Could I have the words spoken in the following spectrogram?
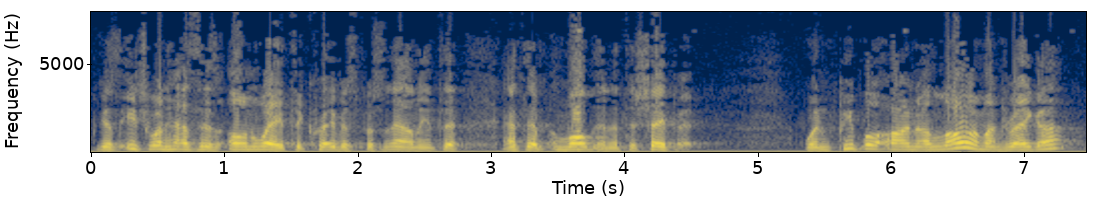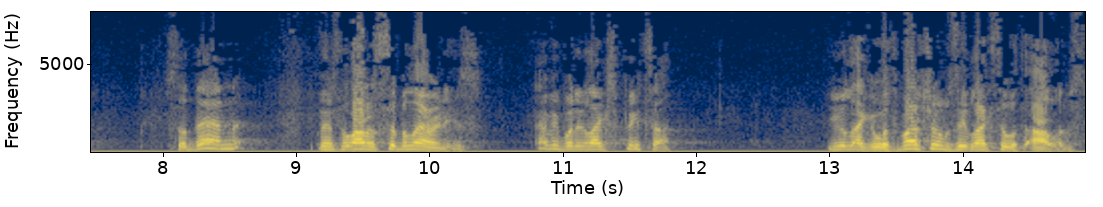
Because each one has his own way to crave his personality and to, and to mold it and to shape it. When people are in a lower madrega, so then there's a lot of similarities. Everybody likes pizza. You like it with mushrooms, he likes it with olives.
